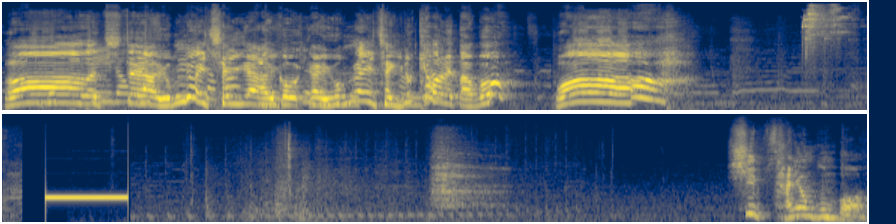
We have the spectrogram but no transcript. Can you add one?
와 나 진짜 야 용량이 체야 이거 야 용량이 체 이렇게 말했다고? 와. (14년) 군번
